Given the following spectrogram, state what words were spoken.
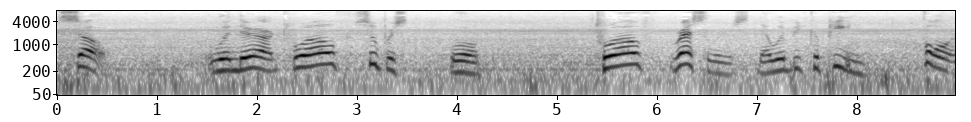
So, when there are 12 super, well, 12 wrestlers that would be competing for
